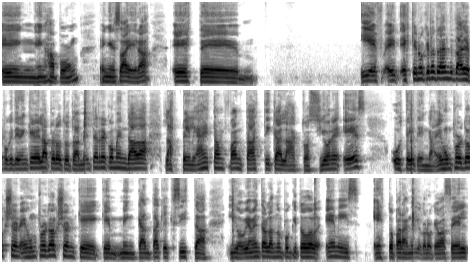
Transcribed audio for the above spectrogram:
en, en Japón, en esa era. Este, y es, que no quiero entrar en detalles porque tienen que verla, pero totalmente recomendada. Las peleas están fantásticas, las actuaciones es usted tenga. Es un production, es un production que, que, me encanta que exista. Y obviamente hablando un poquito de los Emmys, esto para mí yo creo que va a ser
